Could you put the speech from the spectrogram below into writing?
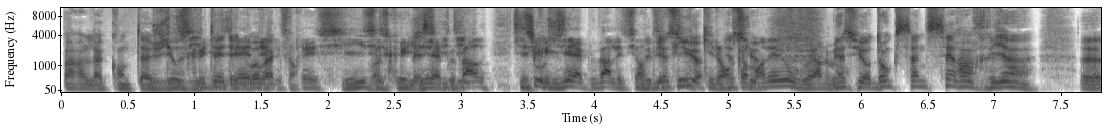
par la contagiosité des nouveaux vaccins. C'est ce que disaient la plupart, c'est ce que la plupart des scientifiques qui l'ont recommandé au gouvernement. Bien sûr. Donc ça ne sert à rien euh,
